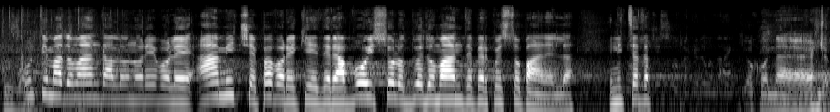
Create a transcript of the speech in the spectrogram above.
Scusami. Ultima domanda all'onorevole Amic e poi vorrei chiedere a voi solo due domande per questo panel. Iniziate... Con, eh,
